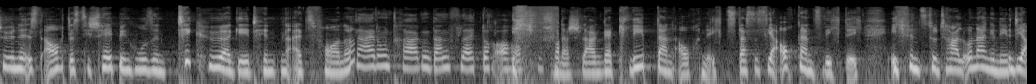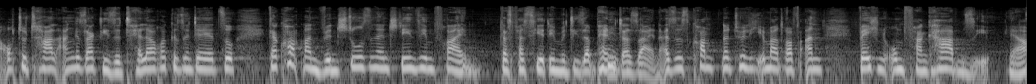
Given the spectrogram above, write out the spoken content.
Schöne ist auch, dass die Shaping-Hose ein Tick höher geht hinten als vorne. Kleidung tragen, dann vielleicht doch auch auf Das schlagen, der klebt dann auch nichts. Das ist ja auch ganz wichtig. Ich finde es total unangenehm. Sind ja auch total angesagt. Diese Tellerröcke sind ja jetzt so, da kommt man Windstoßen, dann stehen sie im Freien. Das passiert eben mit dieser Penta-Sein. Also es kommt natürlich immer darauf an, welchen Umfang haben sie. Ja?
